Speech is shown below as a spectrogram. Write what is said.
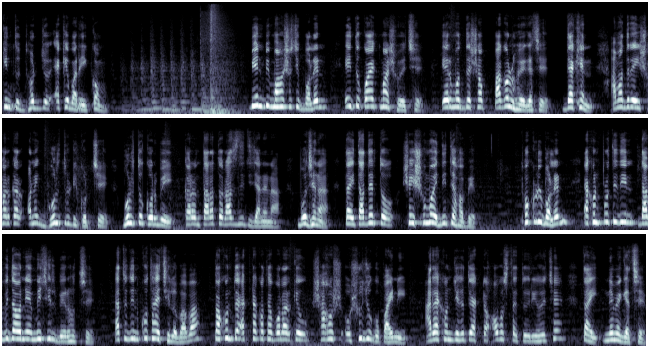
কিন্তু ধৈর্য একেবারেই কম। বিএনপি মহাসচিব বলেন, এই তো কয়েক মাস হয়েছে এর মধ্যে সব পাগল হয়ে গেছে। দেখেন, আমাদের এই সরকার অনেক ভুল ত্রুটি করছে। ভুল তো করবেই, কারণ তারা তো রাজনীতি জানে না, বোঝে না। তাই তাদের তো সেই সময় দিতে হবে। ফখরুল বলেন, এখন প্রতিদিন দাবি দাওয়া নিয়ে মিছিল বের হচ্ছে। এতদিন কোথায় ছিল বাবা? তখন তো একটা কথা বলার কেউ সাহস ও সুযোগও পায়নি। আর এখন যেহেতু একটা অবস্থায় তৈরি হয়েছে, তাই নেমে গেছে।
